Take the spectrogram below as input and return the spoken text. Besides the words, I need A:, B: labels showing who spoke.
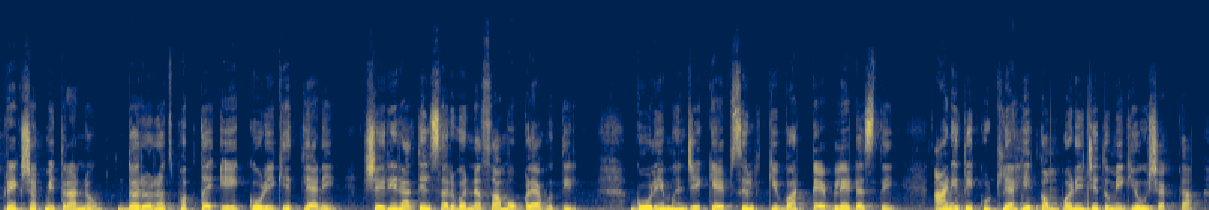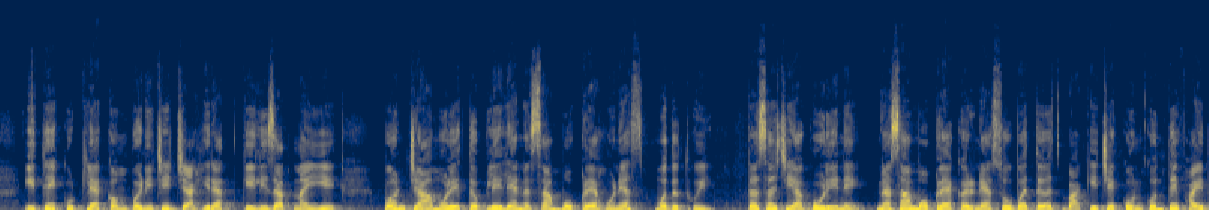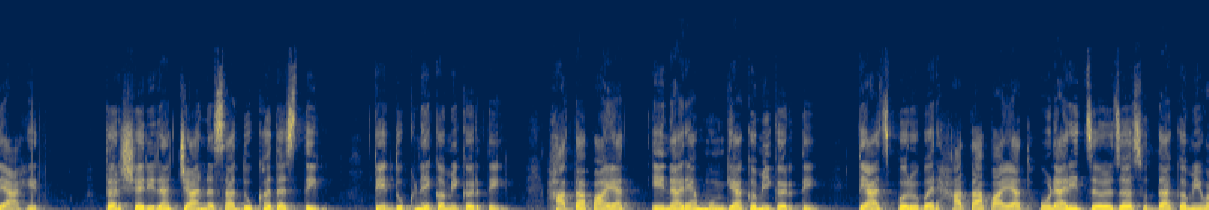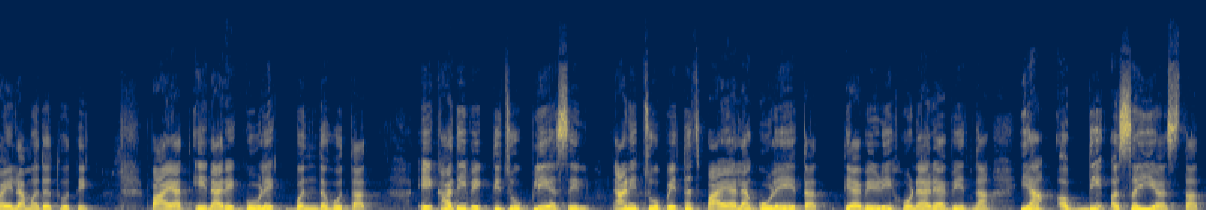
A: प्रेक्षक मित्रांनो दररोज फक्त एक गोळी घेतल्याने शरीरातील सर्व नसा मोकळ्या होतील. गोळी म्हणजे कॅप्सूल किंवा टॅबलेट असते आणि ती कुठल्याही कंपनीची तुम्ही घेऊ शकता. इथे कुठल्या कंपनीची जाहिरात केली जात नाही आहे पण ज्यामुळे दबलेल्या नसा मोकळ्या होण्यास मदत होईल. तसंच या गोळीने नसा मोकळ्या करण्यासोबतच बाकीचे कोणकोणते फायदे आहेत? तर शरीरात ज्या नसा दुखत असतील ते दुखणे कमी करते. हातापायात येणाऱ्या मुंग्या कमी करते. त्याचबरोबर हातापायात होणारी जळजळसुद्धा कमी व्हायला मदत होते. पायात येणारे गोळे बंद होतात. एखादी व्यक्ती झोपली असेल आणि झोपेतच पायाला गोळे येतात. त्यावेळी होणाऱ्या वेदना ह्या अगदी असह्य असतात.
